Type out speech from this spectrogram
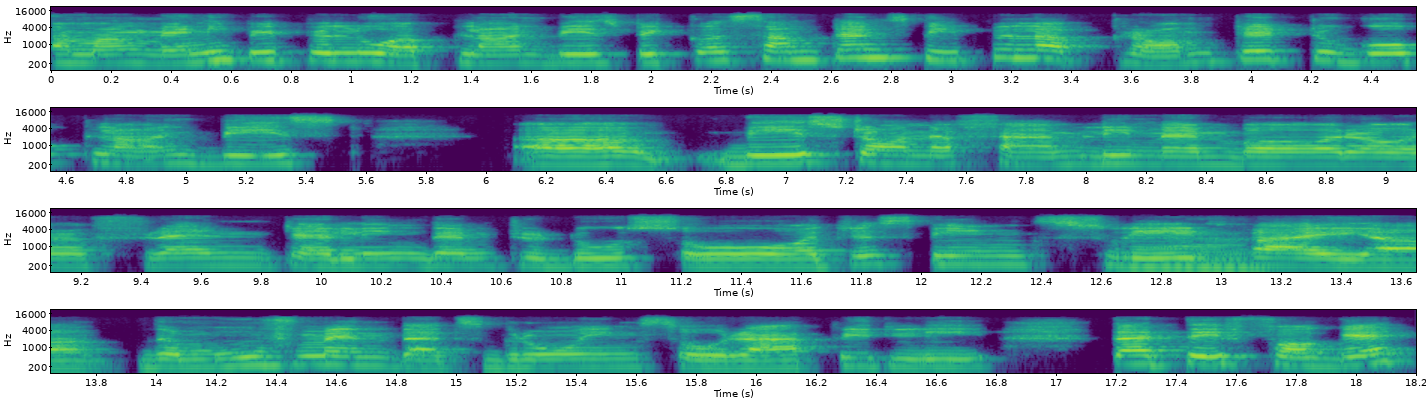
among many people who are plant based because sometimes people are prompted to go plant based uh, based on a family member or a friend telling them to do so, or just being swayed yeah. by uh, the movement that's growing so rapidly that they forget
